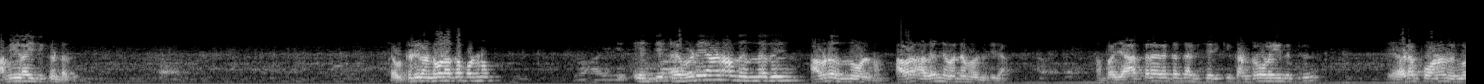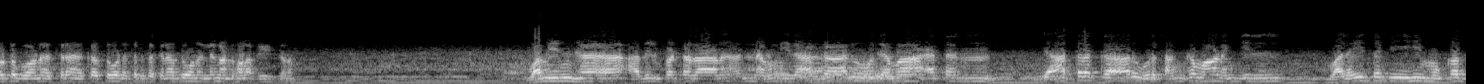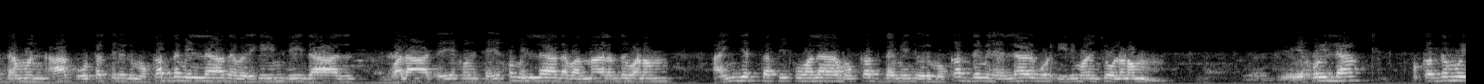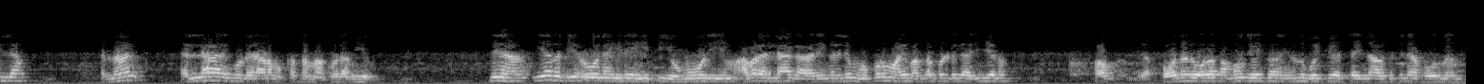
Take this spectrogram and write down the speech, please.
അമീറായിരിക്കേണ്ടത്. ചവിട്ടടി കണ്ടുകൊണ്ടാക്കപ്പെടണം എവിടെയാണോ നിന്നത് അവിടെ നിന്നോളണം. അവിടെ അതന്നെ അവന്റെ മനസ്സിലാണ് അപ്പൊ യാത്രാഘട്ടത്തെ കൺട്രോൾ ചെയ്തിട്ട് എവിടെ പോകണം എങ്ങോട്ട് പോകണം എത്ര അക്കത്ത് പോകണം എത്ര തെക്കനകത്ത് പോകണം എല്ലാം കൺട്രോൾ ആക്കിയിരിക്കണം വമിൻഹ അതിൽപ്പെട്ടതാണ് അന്നഹും ജമാഅത്തൻ യാത്രക്കാർ ഒരു സംഘമാണെങ്കിൽ വലൈസ ഫീഹി മുഖദ്ദമുൻ ആ കൂട്ടത്തിൽ ഒരു മുഖദ്ദമില്ലാതെ വരികയും ചെയ്താൽ വലാ ശൈഖും ശൈഖുമില്ലാതെ വന്നാൽ എന്ത് വേണം? അയ്യത്തഫിഖ് വല മുഖദ്ദമിൻ. ഒരു മുഖദ്ദമിന് എല്ലാവരും കൂടി തീരുമാനിച്ചുകൊള്ളണം ഷെയ്ഖും ഇല്ല മുഖദ്ദമും ഇല്ല. എന്നാൽ എല്ലാവരും കൂടി ഒരാളെ മുഖദ്ദമാക്കും ഒരു അമീർ ഇതിനാ ഈ ഉമൂരിയും അവർ എല്ലാ കാര്യങ്ങളിലും മൂപ്പറുമായി ബന്ധപ്പെട്ട് കാര്യം ചെയ്യണം. പോകുന്നത് ഓരോ സംഭവം ചോദിക്കണം ഇന്ന് പോയിട്ട് വെച്ച ഇന്ന ആവശ്യത്തിനാ പോകുന്നത്?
